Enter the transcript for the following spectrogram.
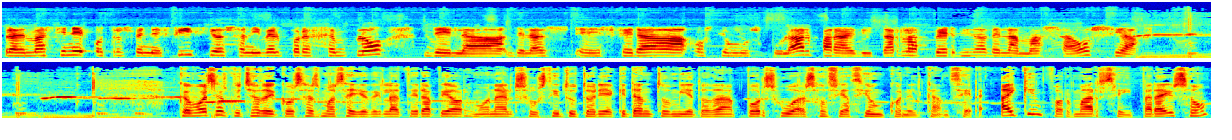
pero además tiene otros beneficios a nivel, por ejemplo, de la, de la esfera osteomuscular para evitar la pérdida de la masa ósea. Como has escuchado, hay cosas más allá de la terapia hormonal sustitutoria que tanto miedo da por su asociación con el cáncer. Hay que informarse y para eso,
